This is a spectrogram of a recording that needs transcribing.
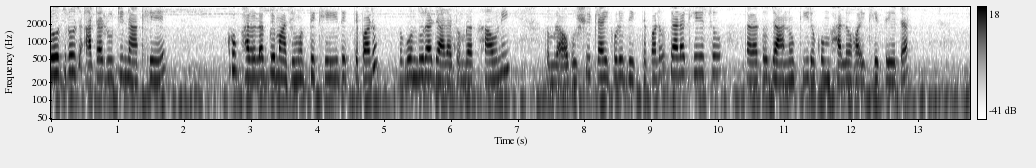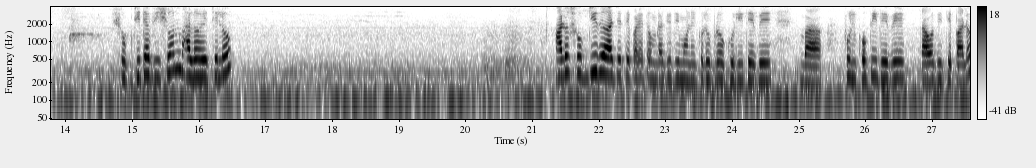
রোজ রোজ আটার রুটি না খেয়ে খুব ভালো লাগবে মাঝে মধ্যে খেয়েই দেখতে পারো। তো বন্ধুরা, যারা তোমরা খাওনি, তোমরা অবশ্যই ট্রাই করে দেখতে পারো। যারা খেয়েছো, তারা তো জানো কীরকম ভালো হয় খেতে এটা। সবজিটা ভীষণ ভালো হয়েছিল। আরও সবজি দেওয়া যেতে পারে, তোমরা যদি মনে করো ব্রকলি দেবে বা ফুলকপি দেবে, তাও দিতে পারো।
